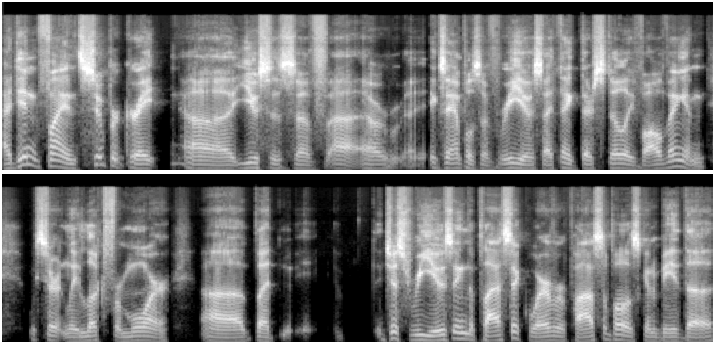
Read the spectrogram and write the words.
I didn't find super great uh, uses of uh, examples of reuse. I think they're still evolving, and we certainly look for more. Uh, but just reusing the plastic wherever possible is going to be the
